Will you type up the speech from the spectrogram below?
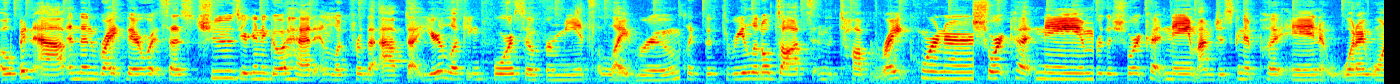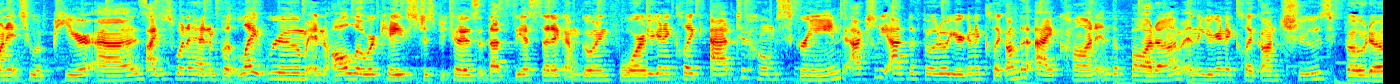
open app, and then right there where it says choose, you're gonna go ahead and look for the app that you're looking for. So for me, it's Lightroom. Click the three little dots in the top right corner, shortcut name. For the shortcut name, I'm just gonna put in what I want it to appear as. I just went ahead and put Lightroom in all lowercase just because that's the aesthetic I'm going for. You're gonna click add to home screen. To actually add the photo, you're gonna click on the icon in the bottom and then you're gonna click on choose photo.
